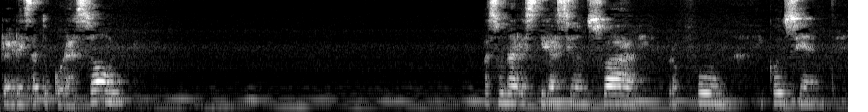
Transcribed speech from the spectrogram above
Regresa a tu corazón. Haz una respiración suave, profunda y consciente.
